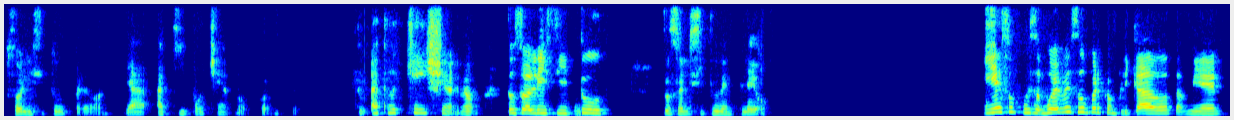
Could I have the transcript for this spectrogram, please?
solicitud, perdón, ya aquí pocheando. Tu application, ¿no? Tu solicitud, tu solicitud de empleo. Y eso pues vuelve súper complicado también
